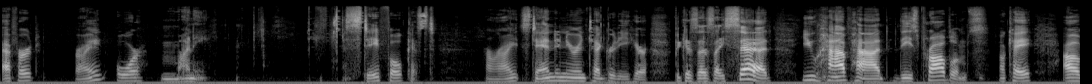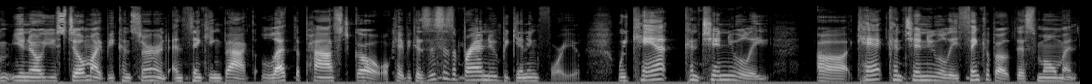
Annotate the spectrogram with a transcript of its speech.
effort, right? Or money. Stay focused. All right, stand in your integrity here because, as I said, you have had these problems. Okay, um, you know, you still might be concerned and thinking back. Let the past go. Okay, because this is a brand new beginning for you. We can't continually uh, can't continually think about this moment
